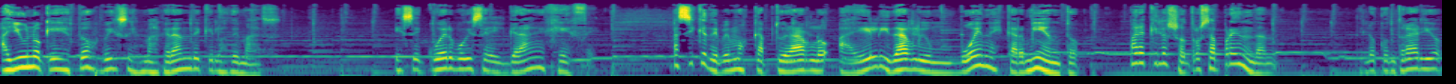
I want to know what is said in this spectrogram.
hay uno que es dos veces más grande que los demás. Ese cuervo es el gran jefe. Así que debemos capturarlo a él y darle un buen escarmiento para que los otros aprendan. De lo contrario,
